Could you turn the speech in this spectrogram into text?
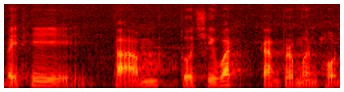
ไปที่ 3. ตัวชี้วัดการประเมินผล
